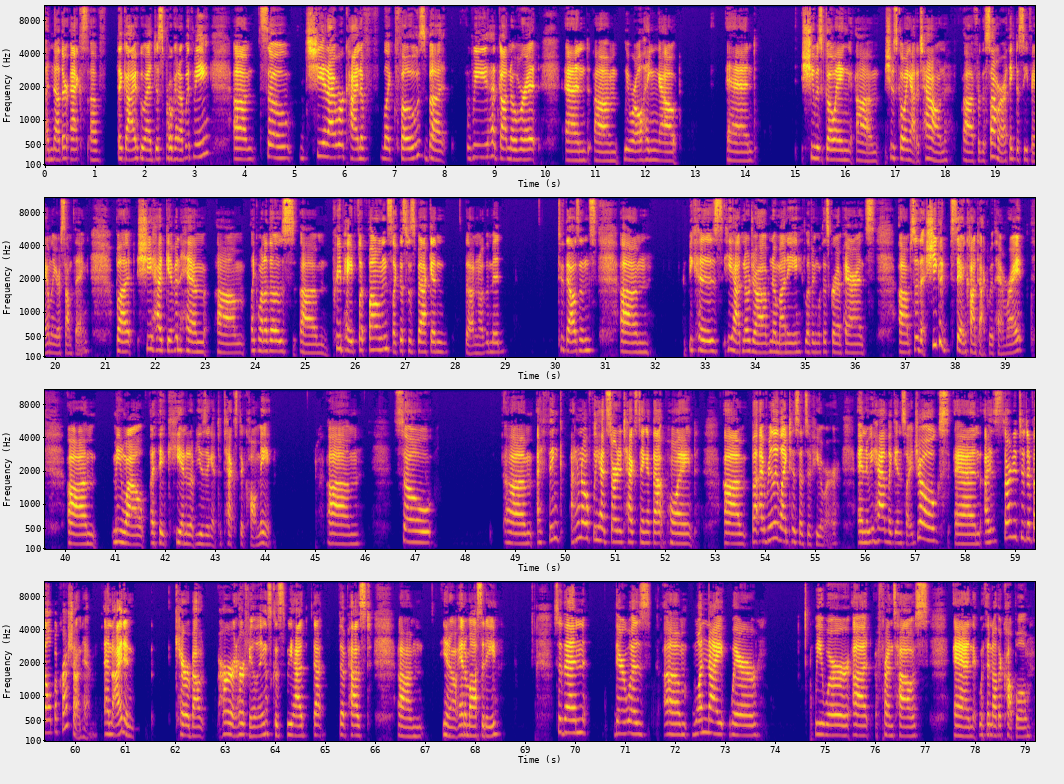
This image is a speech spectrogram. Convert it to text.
another ex of the guy who had just broken up with me. Um, so she and I were kind of like foes, but we had gotten over it and um, we were all hanging out and she was going um, she was going out of town uh, for the summer, I think to see family or something. But she had given him um, like one of those um, prepaid flip phones. Like this was back in I don't know the mid 2000s um, because he had no job, no money, living with his grandparents, um, so that she could stay in contact with him, right? Um, meanwhile, I think he ended up using it to text and call me. Um, so um, I think, I don't know if we had started texting at that point. Um, but I really liked his sense of humor. And we had like inside jokes, and I started to develop a crush on him. And I didn't care about her and her feelings because we had that that past um, you know, animosity. So then there was um, one night where we were at a friend's house and with another couple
